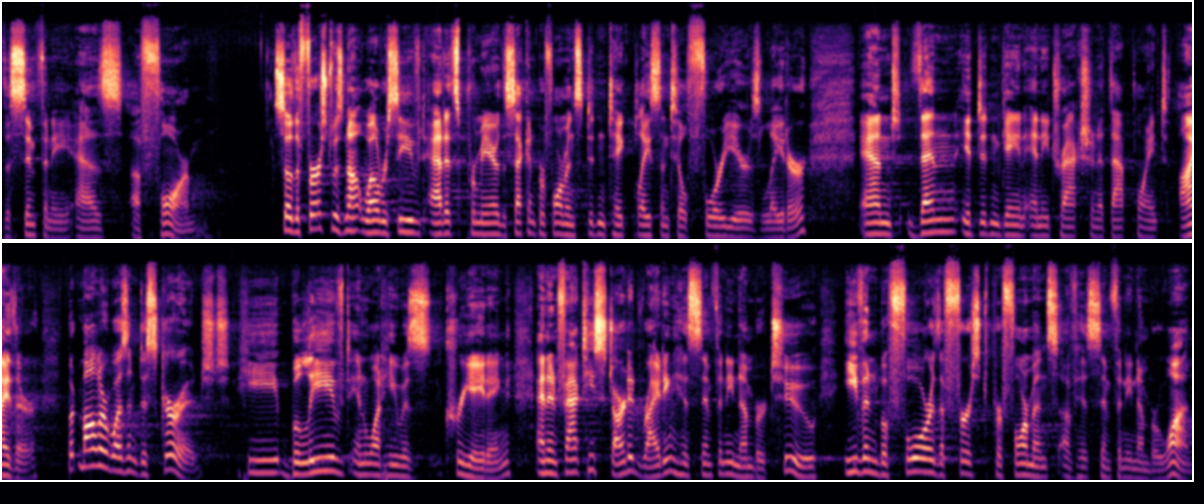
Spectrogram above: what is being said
the symphony as a form. So the first was not well received at its premiere. The second performance didn't take place until four years later. And then it didn't gain any traction at that point either. But Mahler wasn't discouraged. He believed in what he was creating. And in fact, he started writing his Symphony Number no. 2 even before the first performance of his Symphony Number no. 1.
